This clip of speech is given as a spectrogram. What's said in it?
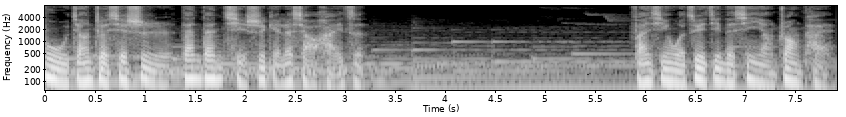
父将这些事单单启示给了小孩子。反省我最近的信仰状态，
